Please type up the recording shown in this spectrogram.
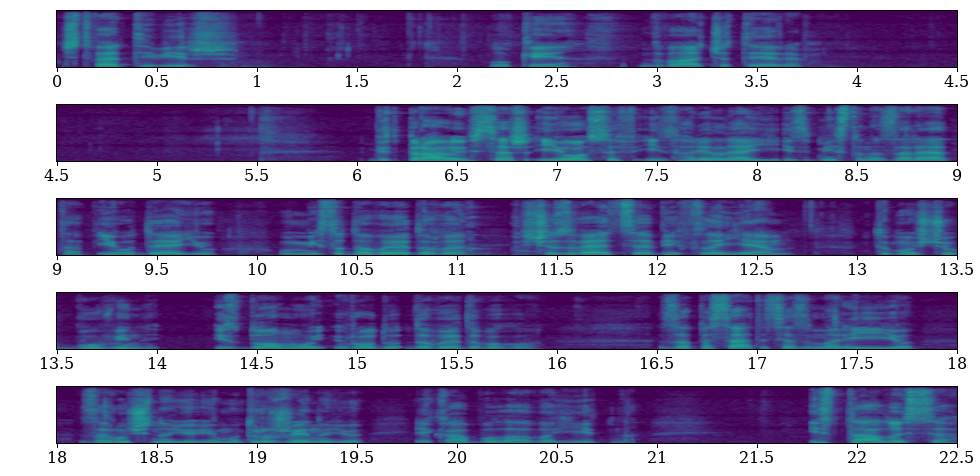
четвертий вірш. Луки 2.4. Відправився ж Іосиф із Галілеї, із міста Назарета в Іудею, у місто Давидове, що зветься Віфлеєм, тому що був він із дому роду Давидового, записатися з Марією, зарученою йому дружиною, яка була вагітна. І сталося,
